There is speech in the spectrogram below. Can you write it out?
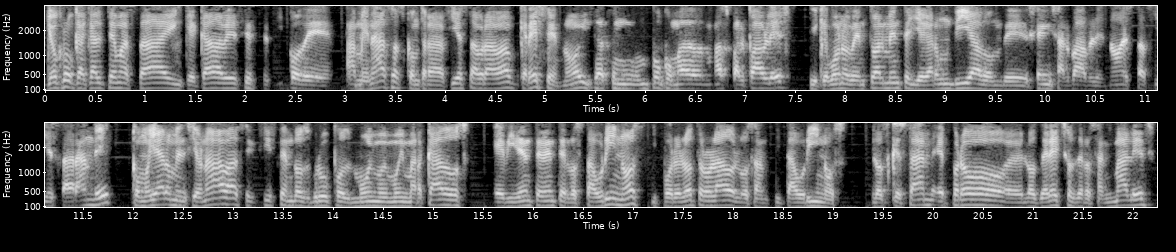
yo creo que acá el tema está en que cada vez este tipo de amenazas contra la fiesta brava crecen, ¿no? Y se hacen un poco más, palpables y que bueno, eventualmente llegará un día donde sea insalvable, ¿no? Esta fiesta grande. Como ya lo mencionabas, existen dos grupos muy, muy, muy marcados evidentemente los taurinos y por el otro lado los antitaurinos los que están eh, pro eh, los derechos de los animales.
